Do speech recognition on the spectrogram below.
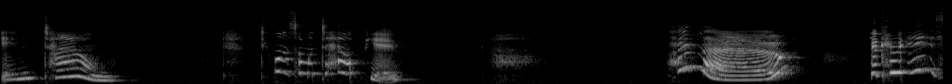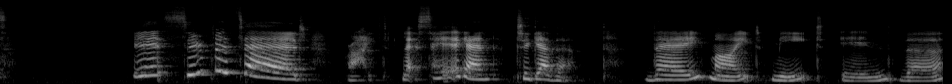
in town. Do you want someone to help you? Hello! Look who it is. It's Super Ted. Right, let's say it again together. They might meet in the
